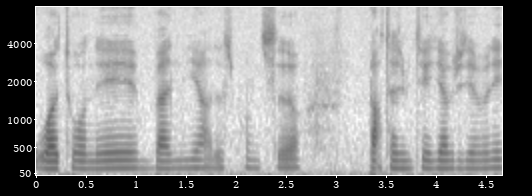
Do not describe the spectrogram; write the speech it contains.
roue à tourner, bannière de sponsor, partage multimédia, j'ai abonné.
